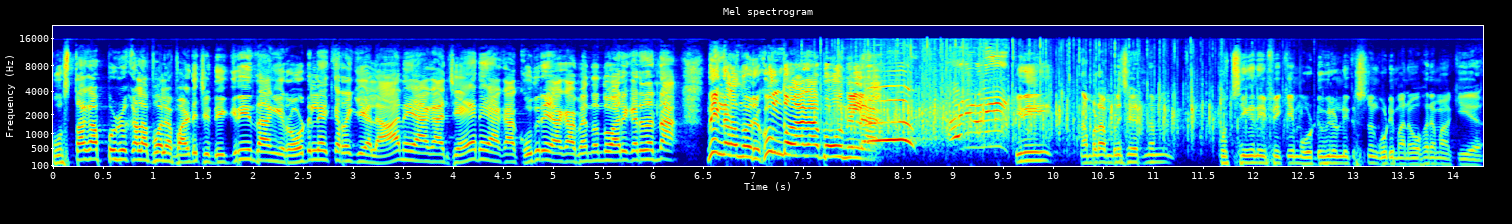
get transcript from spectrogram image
പുസ്തകപ്പുഴുക്കളെ പോലെ പഠിച്ച് ഡിഗ്രി താങ്ങി റോഡിലേക്ക് ഇറങ്ങിയാൽ ആനയാകാം ചേനയാകാം കുതിരയാകാം എന്നൊന്നും ആരും കരുതണ്ട. നിങ്ങളൊന്നും ഒരു കുന്തമാകാൻ പോകുന്നില്ല. ഇനി നമ്മുടെ അമ്പിളിച്ചേട്ടനും കൊച്ചിങ്ങനീഫയ്ക്കും ഒടുവിൽ കൃഷ്ണൻ കൂടി മനോഹരമാക്കിയ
